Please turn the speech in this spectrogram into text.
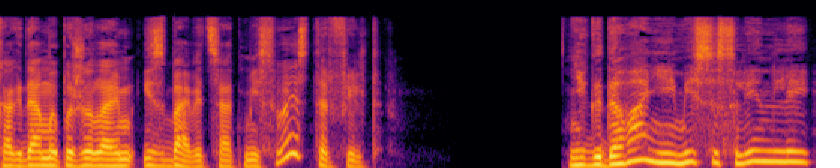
когда мы пожелаем избавиться от мисс Вестерфилд?» Негодование миссис Линли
